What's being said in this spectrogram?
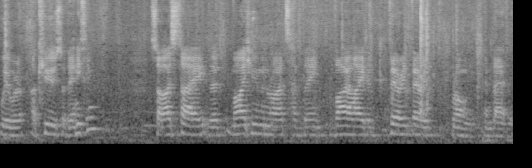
we were accused of anything. So I say that my human rights have been violated very, very wrongly and badly.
